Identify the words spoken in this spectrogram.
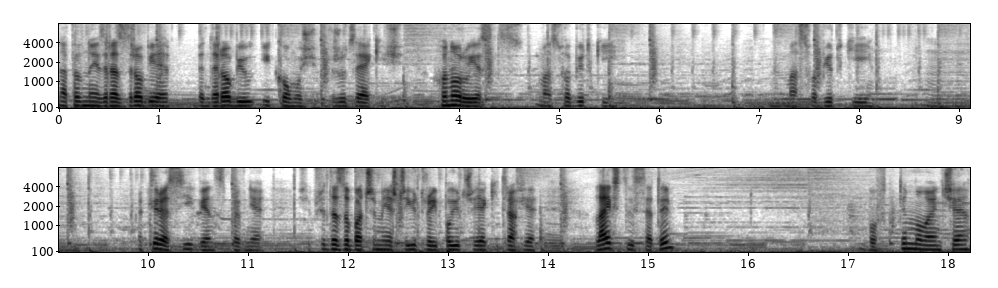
na pewno je zaraz zrobię, będę robił i komuś wrzucę jakiś honoru jest, ma słabiutki ma słabiutki mm, accuracy, więc pewnie się przyda. Zobaczymy jeszcze jutro i pojutrze jaki trafię lifestyle sety, bo w tym momencie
